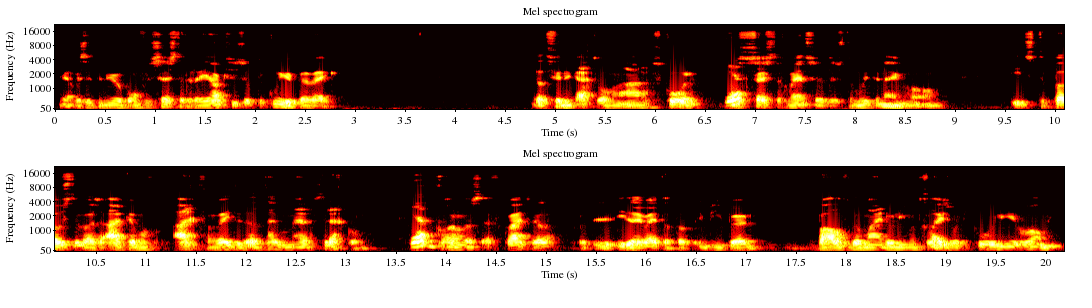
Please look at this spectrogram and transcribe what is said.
Ja, we zitten nu op ongeveer 60 reacties op de koeien per week. Dat vind ik echt wel een aardige score. Ja. Dus 60 mensen dus de moeite nemen om iets te posten waar ze eigenlijk, helemaal, eigenlijk van weten dat het helemaal nergens terecht komt. Ja. Gewoon omdat ze het even kwijt willen. Want iedereen weet dat dat in principe, behalve door mij, door niemand gelezen wordt, die koe in ieder geval niet.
